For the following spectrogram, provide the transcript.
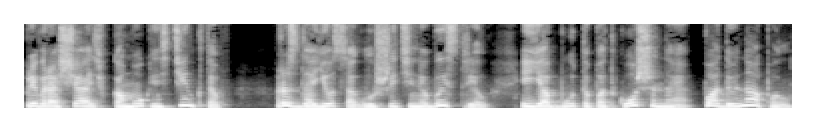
превращаясь в комок инстинктов. Раздается оглушительный выстрел, и я, будто подкошенная, падаю на пол.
